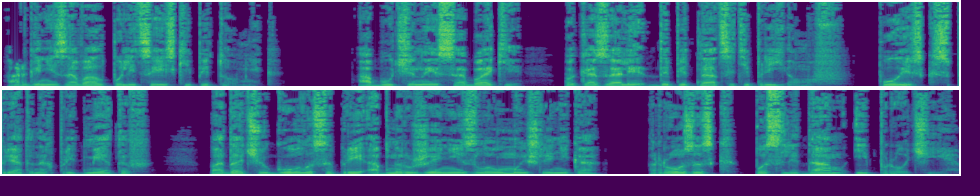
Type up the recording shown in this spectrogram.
организовал полицейский питомник. Обученные собаки показали до 15 приемов поиск спрятанных предметов, подачу голоса при обнаружении злоумышленника, розыск по следам и прочее.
